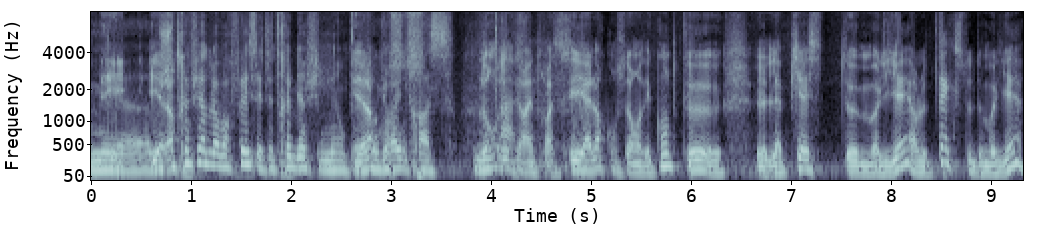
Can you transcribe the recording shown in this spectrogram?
Mais, Et- euh, et mais je suis très fier de l'avoir fait. C'était très bien filmé. En plus. Et alors Donc il y aura qu'on une trace. Donc, Ah, l'opéra de Troyes. Et alors qu'on se rendait compte que euh, la pièce de Molière, le texte de Molière,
